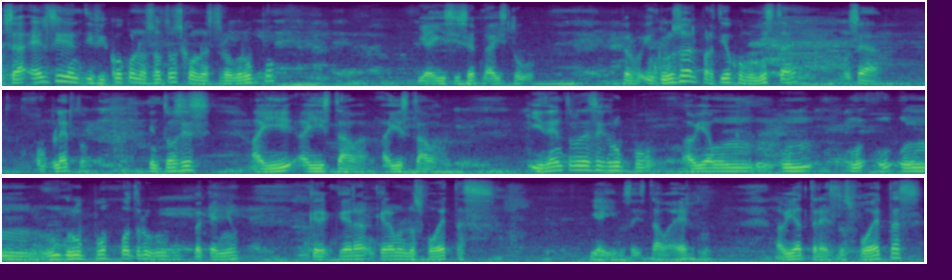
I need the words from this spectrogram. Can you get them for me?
O sea, él se identificó con nosotros, con nuestro grupo, y ahí sí se, ahí estuvo. Pero incluso al Partido Comunista, ¿eh? O sea, completo. Entonces, ahí, ahí estaba, ahí estaba. Y dentro de ese grupo había un, un, grupo, otro grupo pequeño, que, que, que éramos los poetas. Y ahí, pues, ahí estaba él. Había tres, los poetas,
